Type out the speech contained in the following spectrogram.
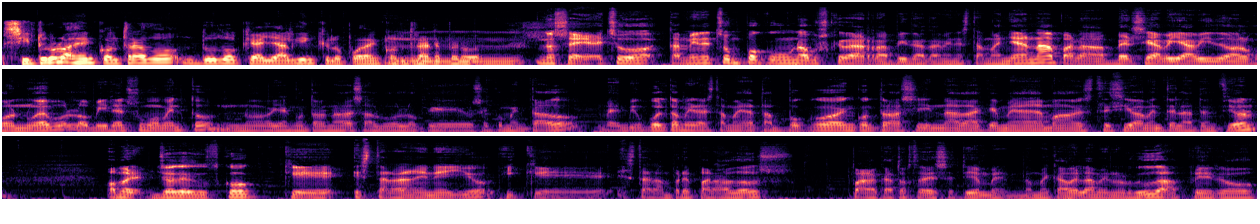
si tú no lo has encontrado, dudo que haya alguien que lo pueda encontrar, mm, pero... No sé, he hecho, también he hecho un poco una búsqueda rápida también esta mañana para ver si había habido algo nuevo. Lo miré en su momento, no había encontrado nada salvo lo que os he comentado. Me he vuelto a mirar esta mañana, tampoco he encontrado así nada que me haya llamado excesivamente la atención. Hombre, yo deduzco que estarán en ello y que estarán preparados para el 14 de septiembre. No me cabe la menor duda, pero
